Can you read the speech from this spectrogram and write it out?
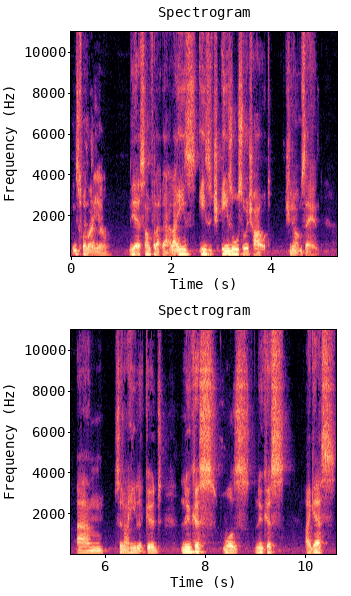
He's twenty. Quite young. Yeah, something like that. Like he's he's a, he's also a child. Do you know what I'm saying? Um, so now he looked good. Lucas was Lucas, I guess.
